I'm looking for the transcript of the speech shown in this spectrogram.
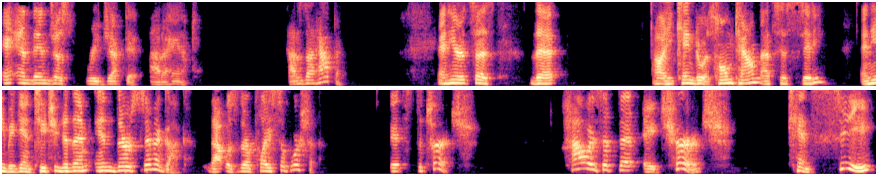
and, and then just reject it out of hand? How does that happen? And here it says that uh, he came to his hometown, that's his city, and he began teaching to them in their synagogue. That was their place of worship. It's the church. How is it that a church can see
